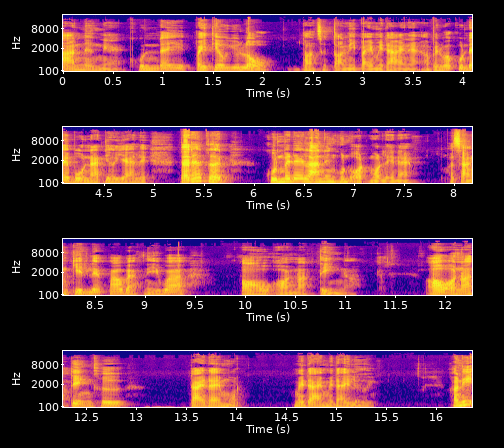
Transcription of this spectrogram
ล้านหนึ่งเนี่ยคุณได้ไปเที่ยวยุโรปตอนซึ่งตอนนี้ไปไม่ได้นะ เอาเป็นว่าคุณได้โบนัสเยอะแยะเลย แต่ถ้าเกิดคุณไม่ได้ล้านหนึ่งคุณอดหมดเลยนะ ภาษาอังกฤษเรียกเป้าแบบนี้ว่า all or nothing เนาะ all or nothing คือได้ได้หมด ไม่ได้ไม่ได้เลย คราวนี้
